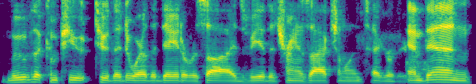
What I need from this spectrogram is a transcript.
Move the compute to the where the data resides via the transactional integrity. And then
